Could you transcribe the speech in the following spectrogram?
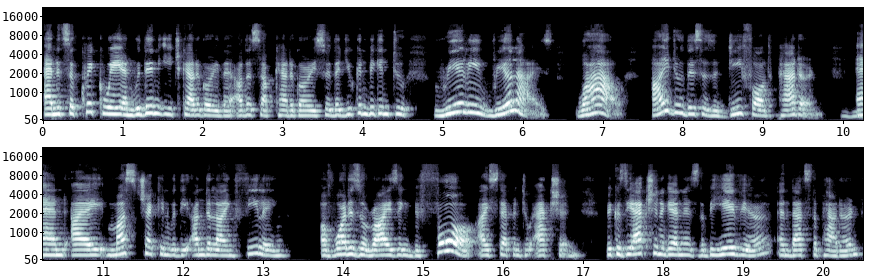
And it's a quick way, and within each category, there are other subcategories, so that you can begin to really realize, wow, I do this as a default pattern. Mm-hmm. And I must check in with the underlying feeling of what is arising before I step into action. Because the action, again, is the behavior, and that's the pattern,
